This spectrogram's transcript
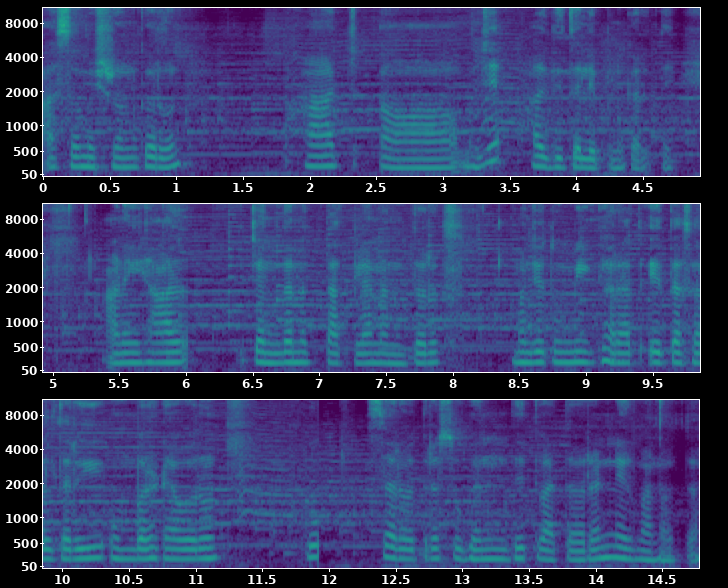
असं मिश्रण करून हा म्हणजे हळदीचं लेपन करते. आणि हा चंदनात टाकल्यानंतर म्हणजे तुम्ही घरात येत असाल तरी उंबरठ्यावरून खूप सर्वत्र सुगंधित वातावरण निर्माण होतं.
